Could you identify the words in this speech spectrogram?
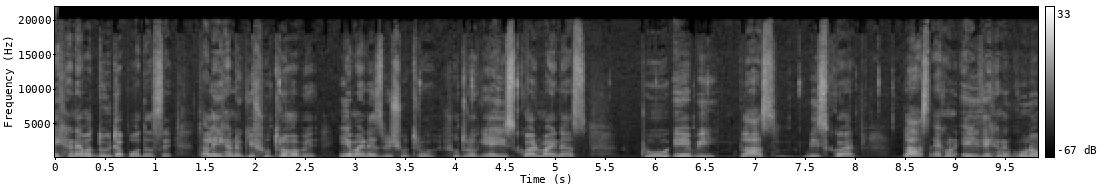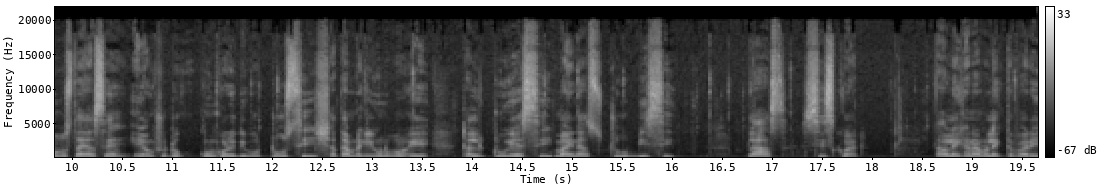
এখানে আবার দুইটা পদ আছে। তাহলে এখানেও কি সূত্র হবে? এ মাইনাস বি সূত্র। সূত্র কি A square minus two A B plus B square plus এখন এই যে এখানে গুণ অবস্থায় আছে, এই অংশটুকু গুণ করে দিব। টু সির সাথে আমরা কি গুণ করব? এ তাহলে two A C minus two B C plus C square তাহলে এখানে আমরা লিখতে পারি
